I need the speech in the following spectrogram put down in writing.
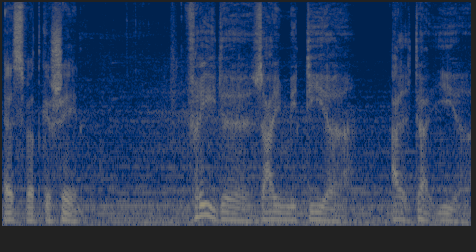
Es wird geschehen. Friede sei mit dir, alter ihr.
